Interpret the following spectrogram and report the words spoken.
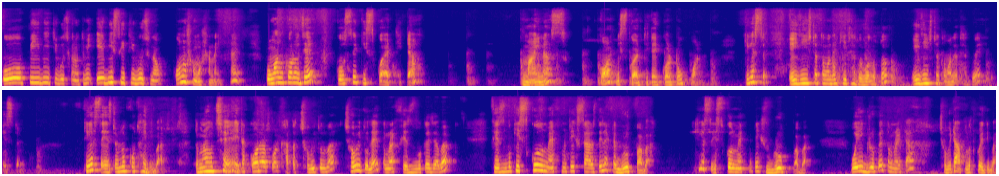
ও পিবি ত্রিভুজ কেন, তুমি এ বি সি ত্রিভুজ নাও, কোনো সমস্যা নাই হ্যাঁ? প্রমাণ করো যে cosec square theta minus cot square theta equal to one ঠিক আছে? এই জিনিসটা তোমাদের কি থাকবে বলো তো? এই জিনিসটা তোমাদের থাকবে স্টেপ ঠিক আছে? স্টেপ কোথায় দিবা? তোমরা হচ্ছে এটা করার পর খাতার ছবি তুলবা। ছবি তুলে তোমরা ফেসবুকে যাবা। ফেসবুকে স্কুল ম্যাথমেটিক্স সার্চ দিলে একটা গ্রুপ পাবা। ঠিক আছে? স্কুল ম্যাথমেটিক্স গ্রুপ পাবা। ওই গ্রুপে তোমরা এটা ছবিটা আপলোড করে দিবা।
